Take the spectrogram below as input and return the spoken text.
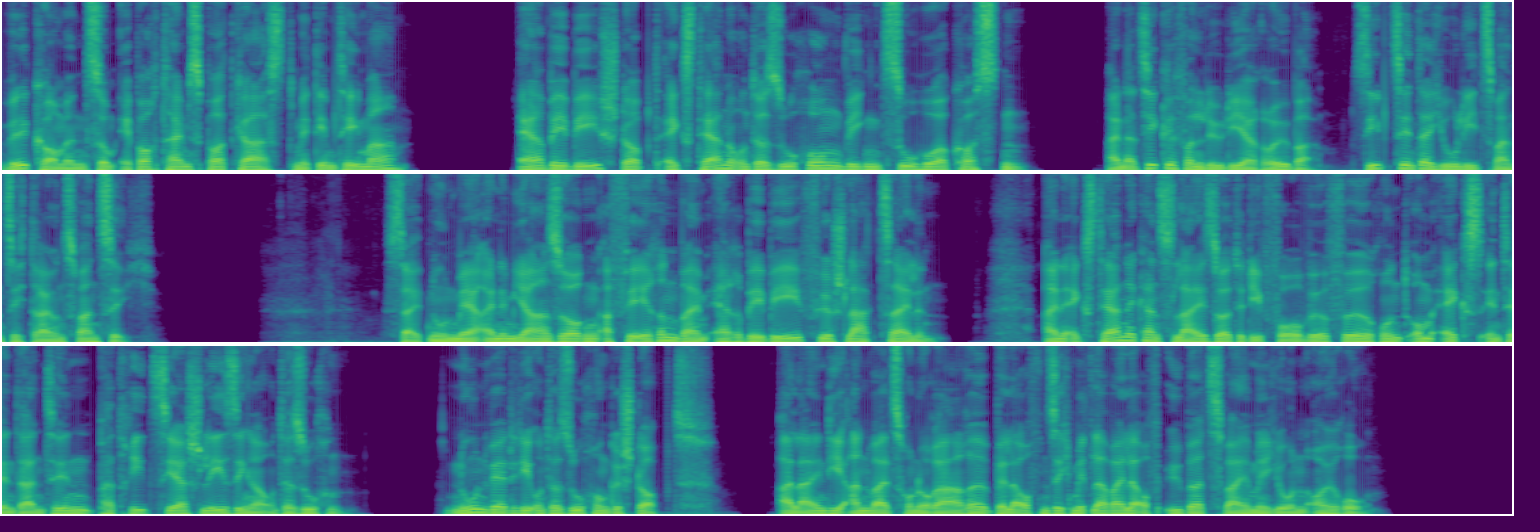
Willkommen zum Epoch Times Podcast mit dem Thema RBB stoppt externe Untersuchung wegen zu hoher Kosten. Ein Artikel von Lydia Röber, 17. Juli 2023. Seit nunmehr einem Jahr sorgen Affären beim RBB für Schlagzeilen. Eine externe Kanzlei sollte die Vorwürfe rund um Ex-Intendantin Patricia Schlesinger untersuchen. Nun werde die Untersuchung gestoppt. Allein die Anwaltshonorare belaufen sich mittlerweile auf über 2 Millionen Euro.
